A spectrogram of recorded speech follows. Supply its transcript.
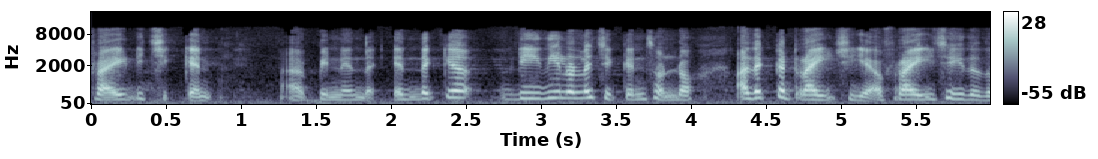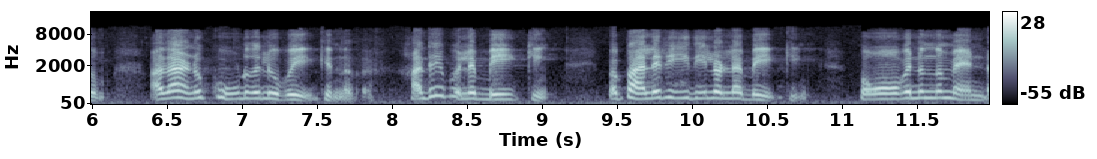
ഫ്രൈഡ് ചിക്കൻ പിന്നെ എന്ത് എന്തൊക്കെ രീതിയിലുള്ള ചിക്കൻസ് ഉണ്ടോ അതൊക്കെ ട്രൈ ചെയ്യുക ഫ്രൈ ചെയ്തതും അതാണ് കൂടുതൽ ഉപയോഗിക്കുന്നത്. അതേപോലെ ബേക്കിംഗ് ഇപ്പോൾ പല രീതിയിലുള്ള ബേക്കിംഗ് ഇപ്പോൾ ഓവനൊന്നും വേണ്ട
